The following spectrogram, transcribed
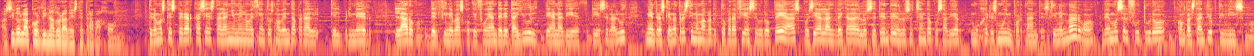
ha sido la coordinadora de este trabajo. Tenemos que esperar casi hasta el año 1990 para que el primer largo del cine vasco, que fue Andereta Yul, de Ana Diez, viese la luz, mientras que en otras cinematografías europeas, pues ya en la década de los 70 y de los 80, pues había mujeres muy importantes. Sin embargo, vemos el futuro con bastante optimismo.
